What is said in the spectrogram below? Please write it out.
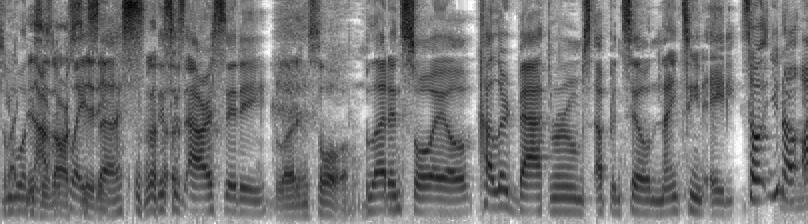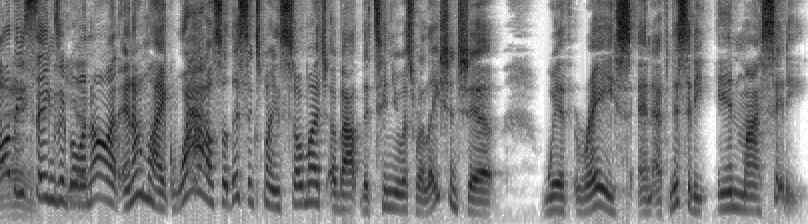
you like, will this not is replace us. this is our city. Blood and soil. Blood and soil, colored bathrooms up until 1980. So, you know, all these things are yeah. going on. And I'm like, wow. So this explains so much about the tenuous relationship with race and ethnicity in my city.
